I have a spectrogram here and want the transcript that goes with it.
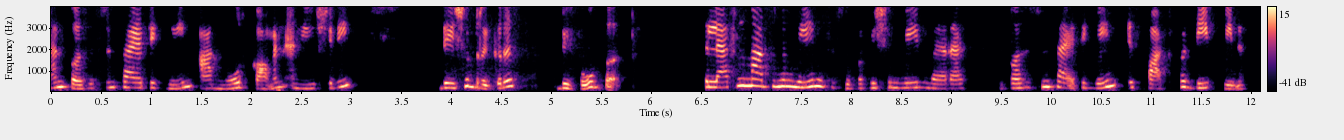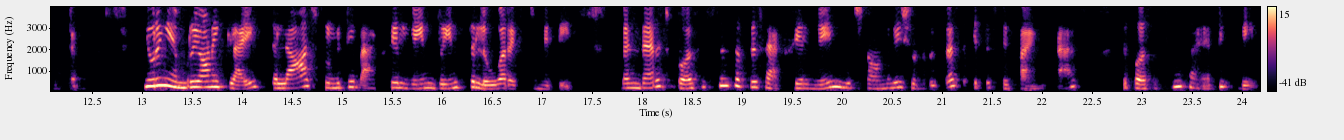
and persistent sciatic vein are more common and usually they should regress before birth. The lateral marginal vein is a superficial vein, whereas the persistent sciatic vein is part of a deep venous system. During embryonic life, the large primitive axial vein drains the lower extremity. When there is persistence of this axial vein, which normally should regress, it is defined as the persistent sciatic vein.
